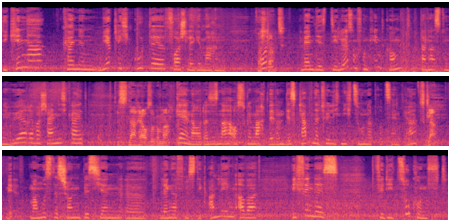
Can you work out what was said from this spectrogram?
Die Kinder können wirklich gute Vorschläge machen. Verstanden. Und wenn die, die Lösung vom Kind kommt, dann hast du eine höhere Wahrscheinlichkeit. Dass es nachher auch so gemacht wird. Genau, dass es nachher auch so gemacht wird. Und das klappt natürlich nicht zu 100 Prozent. Ja? Ist klar. Man muss das schon ein bisschen äh, längerfristig anlegen, aber ich finde es für die Zukunft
